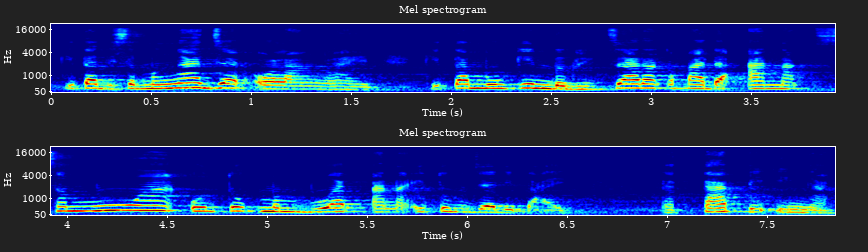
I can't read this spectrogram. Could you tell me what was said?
kita bisa mengajar orang lain, kita mungkin berbicara kepada anak semua untuk membuat anak itu menjadi baik. Tetapi ingat,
